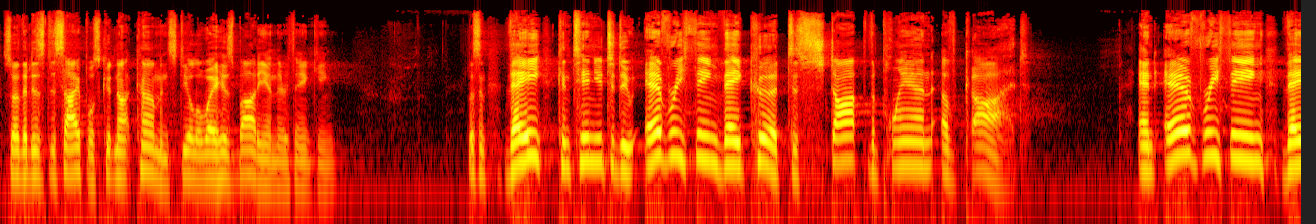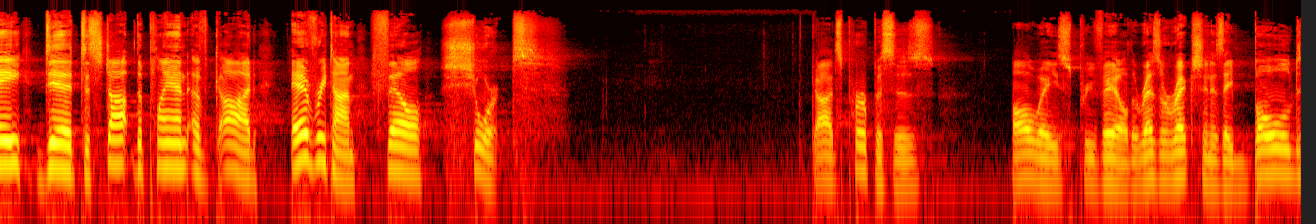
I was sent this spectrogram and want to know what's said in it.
so that his disciples could not come and steal away his body in their thinking. Listen, they continued to do everything they could to stop the plan of God. And everything they did to stop the plan of God every time fell short. God's purposes always prevail. The resurrection is a bold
